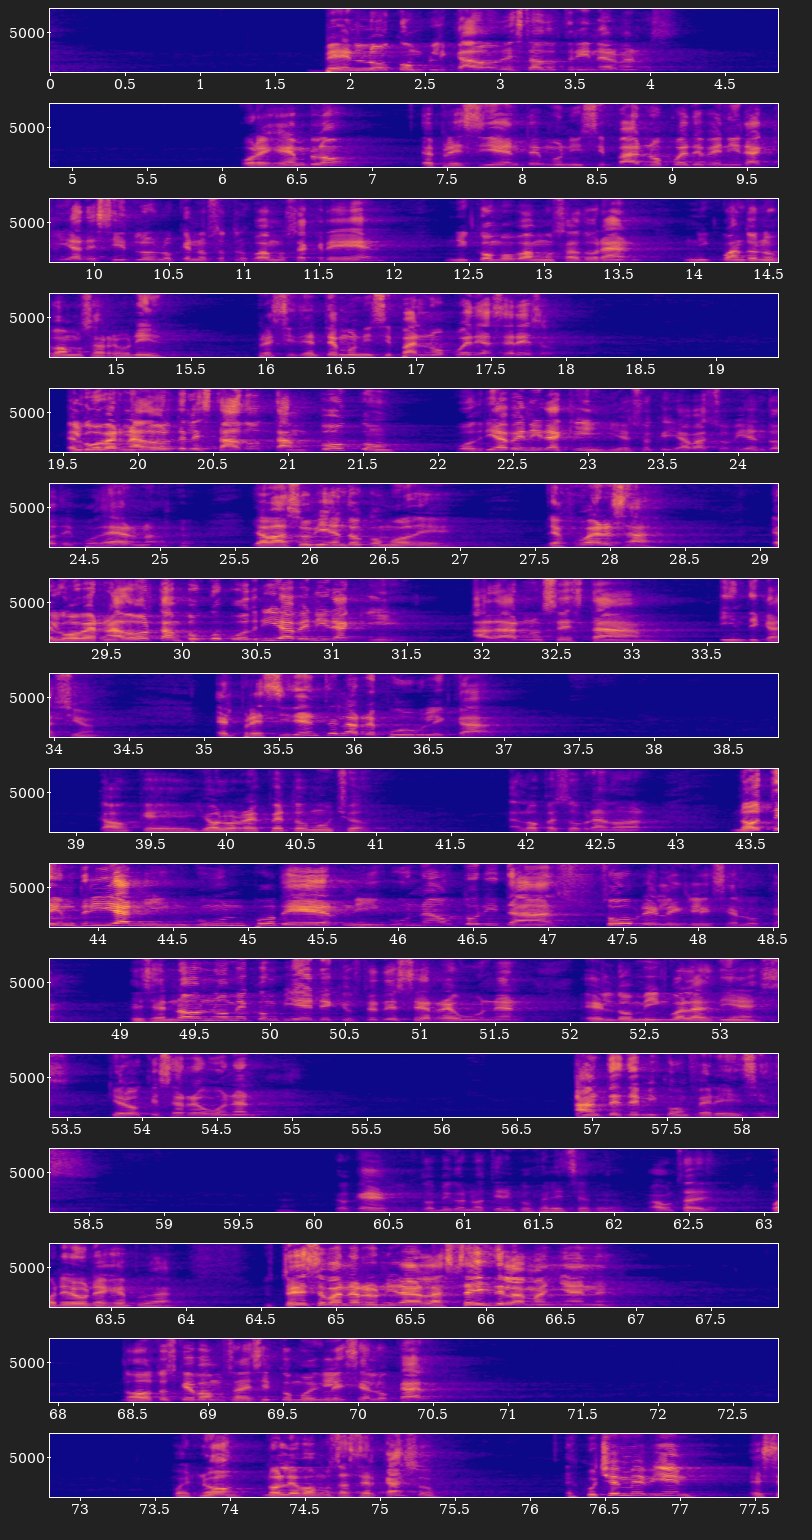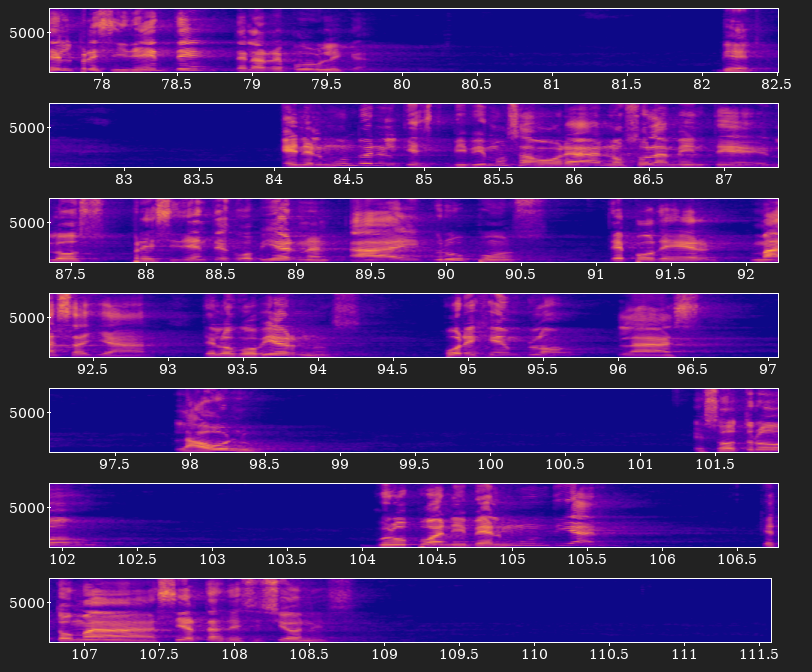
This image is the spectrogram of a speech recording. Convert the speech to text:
¿Ven lo complicado de esta doctrina, hermanos? Por ejemplo, el presidente municipal no puede venir aquí a decirnos lo que nosotros vamos a creer, ni cómo vamos a adorar, ni cuándo nos vamos a reunir. El presidente municipal no puede hacer eso. El gobernador del estado tampoco podría venir aquí, y eso que ya va subiendo de poder, ¿no? Ya va subiendo como de, de fuerza. El gobernador tampoco podría venir aquí a darnos esta indicación. El presidente de la República, aunque yo lo respeto mucho, a López Obrador, no tendría ningún poder, ninguna autoridad sobre la iglesia local. Dice, no, no me conviene que ustedes se reúnan el domingo a las 10. Quiero que se reúnan antes de mis conferencias. Creo que los domingos no tienen conferencia, pero vamos a poner un ejemplo. ¿eh? Ustedes se van a reunir a las 6 de la mañana. ¿Nosotros qué vamos a decir como iglesia local? Pues no, no le vamos a hacer caso. Escúchenme bien, es el presidente de la República. Bien, en el mundo en el que vivimos ahora, no solamente los presidentes gobiernan, hay grupos de poder más allá de los gobiernos. Por ejemplo, las, la ONU es otro grupo a nivel mundial que toma ciertas decisiones.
